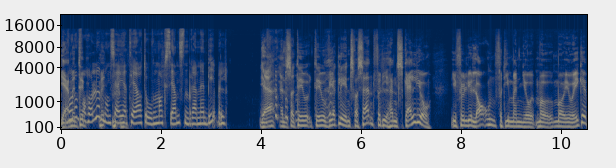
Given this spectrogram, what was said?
Ja, Hvordan men det, forholder men, man sig til, at Ove Max Jensen brænder en bibel? Ja, altså det er, jo, det er jo virkelig interessant, fordi han skal jo ifølge loven, fordi man jo må, må jo ikke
